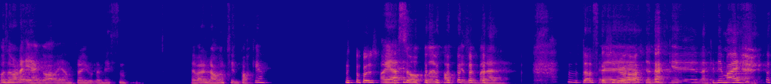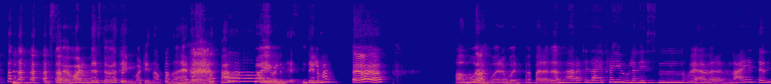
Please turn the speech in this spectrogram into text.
Og så var det én gave igjen fra julenissen. Det var en lang, tynn pakke. Og jeg så på den pakken og bare Den skal ikke du ha? Eh, den, er ikke, den er ikke til meg. Det står jo, det står jo til Martina på den hele pakka. Fra julenissen til og med. Ja, ja. Og mormor og morfar bare 'Den her er til deg fra julenissen'. Og jeg bare 'Nei, den,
